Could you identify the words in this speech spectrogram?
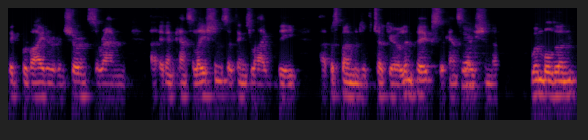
big provider of insurance around uh, event cancellation. So things like the uh, postponement of the Tokyo Olympics, the cancellation yeah. of Wimbledon,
